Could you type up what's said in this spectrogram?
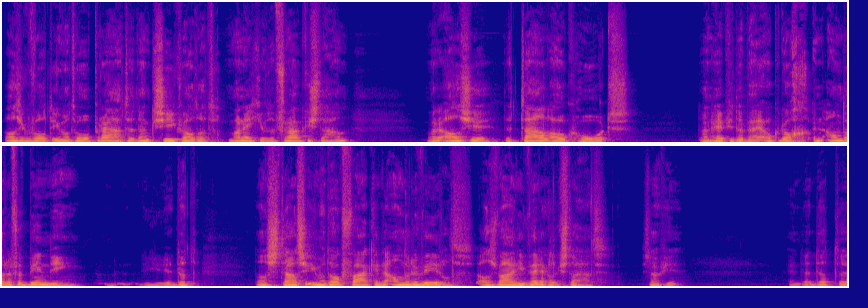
Als ik bijvoorbeeld iemand hoor praten, dan zie ik wel dat mannetje of de vrouwtje staan. Maar als je de taal ook hoort, dan heb je daarbij ook nog een andere verbinding. Dat, dan staat zo iemand ook vaak in een andere wereld, als waar hij werkelijk staat. Snap je? En dat, dat, eh,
